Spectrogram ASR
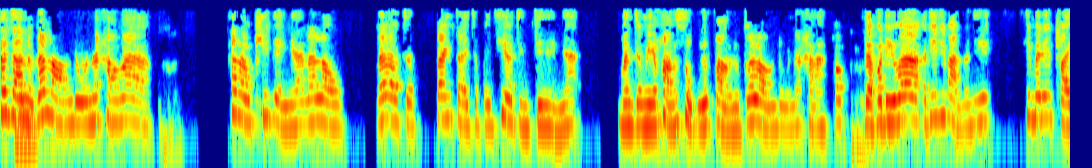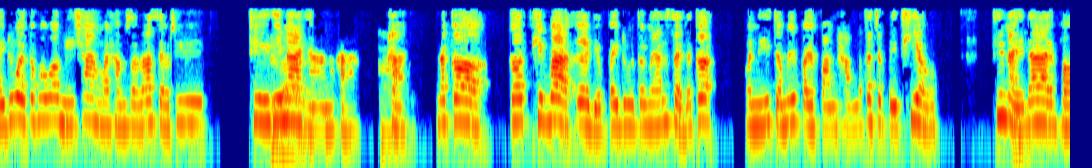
อาจารย์หนูก็ลองดูนะคะว่า ถ้าเราคิดอย่างเงี้ย แล้วเราแล้วเราจะตั้งใจจะไปเที่ยวจริง ๆ อย่างเงี้ย มันจะมีความสุขหรือเปล่าหนูก็ลองดูนะคะแต่พอดีว่าอาทิตย์ที่ผ่านมานี้ที่ไม่ได้ไปด้วย ก็เพราะว่ามีช่างมาทำโซลาเซลล์ที่ ที่ที่หน้างานนะคะค่ะ แล้วก็ก็คิดว่า เออ เดี๋ยวไปดูตรงนั้นเสร็จแล้วก็วันนี้จะไม่ไปฟังธรรมแล้วก็จะไปเที่ยวที่ไหนได้ พอ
